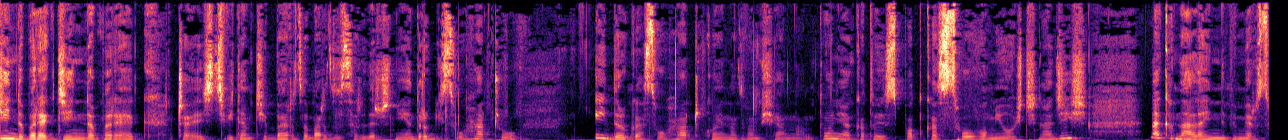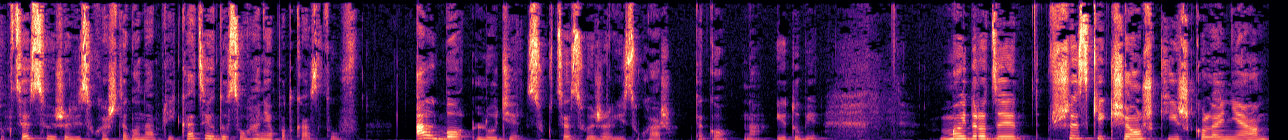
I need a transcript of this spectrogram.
Dzień dobry, dzień dobry, cześć, witam Cię bardzo, bardzo serdecznie, drogi słuchaczu i droga słuchaczko. Ja nazywam się Anna Antoniak, a to jest podcast Słowo Miłości na Dziś na kanale Inny Wymiar Sukcesu, jeżeli słuchasz tego na aplikacjach do słuchania podcastów, albo Ludzie Sukcesu, jeżeli słuchasz tego na YouTubie. Moi drodzy, wszystkie książki, szkolenia,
